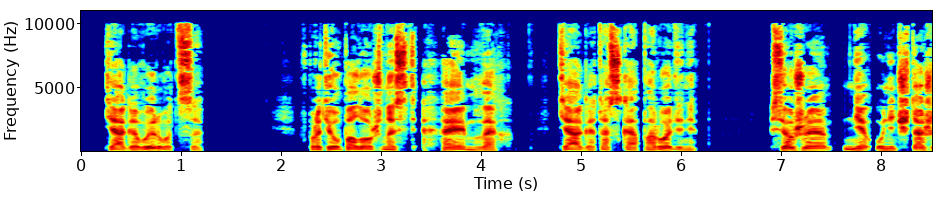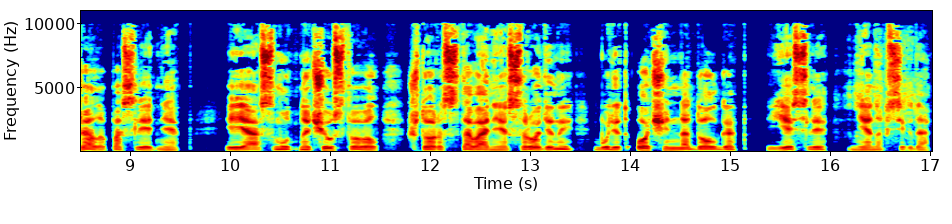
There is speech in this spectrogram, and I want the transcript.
— тяга вырваться, в противоположность «хеймвех» — тяга, тоска по родине, все же не уничтожало последнее, и я смутно чувствовал, что расставание с родиной будет очень надолго, если не навсегда.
